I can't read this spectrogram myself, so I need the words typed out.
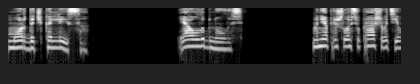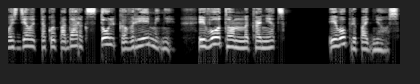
мордочка лиса. Я улыбнулась. Мне пришлось упрашивать его сделать такой подарок столько времени, и вот он, наконец, его преподнес.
